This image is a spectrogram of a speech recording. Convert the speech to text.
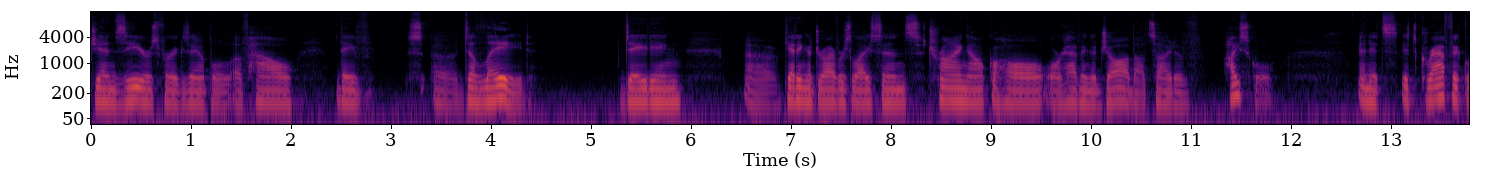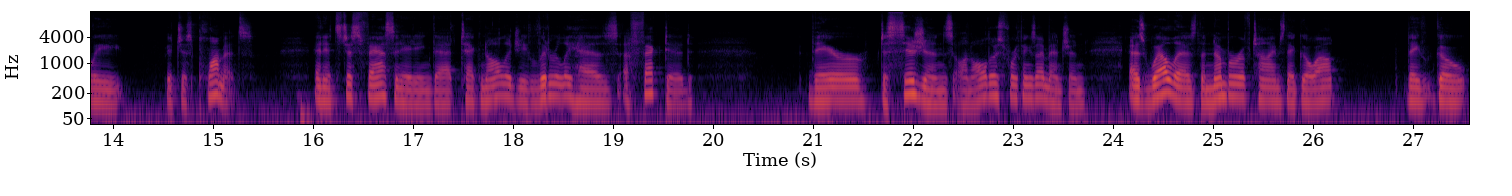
Gen Zers, for example, of how they've uh, delayed dating, uh, getting a driver's license, trying alcohol, or having a job outside of high school. And it's, it's graphically, it just plummets. And it's just fascinating that technology literally has affected their decisions on all those four things I mentioned, as well as the number of times they go out they go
